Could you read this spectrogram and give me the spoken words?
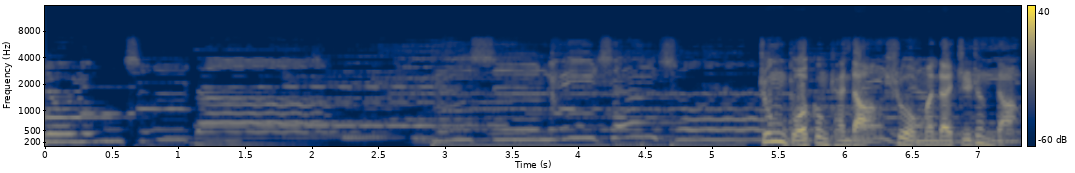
有云知道。中国共产党是我们的执政党，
